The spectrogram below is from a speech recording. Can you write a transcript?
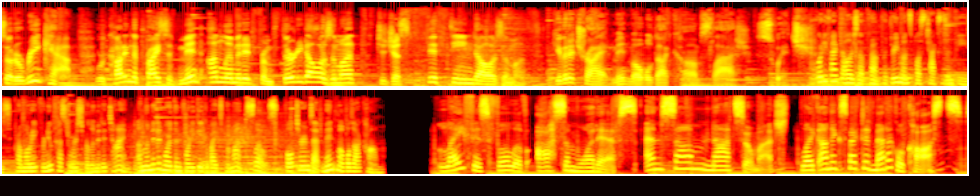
So to recap, we're cutting the price of Mint Unlimited from $30 a month to just $15 a month. Give it a try at mintmobile.com slash switch. $45 up front for three months plus taxes and fees. Promoting for new customers for limited time. Unlimited more than 40 gigabytes per month. Slows. Full terms at mintmobile.com. Life is full of awesome what ifs and some not so much, like unexpected medical costs.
